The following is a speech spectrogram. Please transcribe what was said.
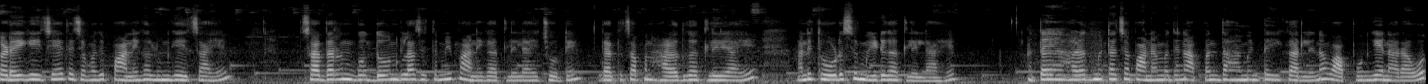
कढई घ्यायची आहे. त्याच्यामध्ये पाणी घालून घ्यायचं आहे. साधारण दोन ग्लास इथं मी पाणी घातलेले आहे छोटे. त्यातच आपण हळद घातलेली आहे आणि थोडंसं मीठ घातलेलं आहे. आता ह्या हळद मिठाच्या पाण्यामध्ये ना आपण दहा मिनटं ही कारली ना वाफवून घेणार आहोत.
